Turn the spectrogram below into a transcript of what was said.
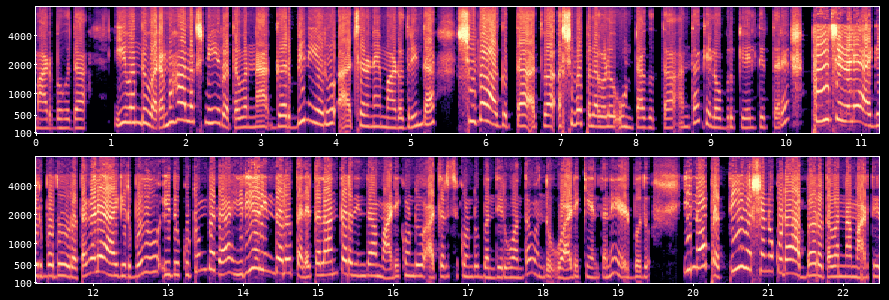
ಮಾಡಬಹುದಾ? ಈ ಒಂದು ವರಮಹಾಲಕ್ಷ್ಮಿ ವ್ರತವನ್ನ ಗರ್ಭಿಣಿಯರು ಆಚರಣೆ ಮಾಡೋದ್ರಿಂದ ಶುಭ ಆಗುತ್ತಾ ಅಥವಾ ಅಶುಭ ಫಲಗಳು ಉಂಟಾಗುತ್ತಾ ಅಂತ ಕೆಲವೊಬ್ರು ಕೇಳ್ತಿರ್ತಾರೆ. ಪೂಜೆಗಳೇ ಆಗಿರ್ಬೋದು, ವ್ರತಗಳೇ ಆಗಿರ್ಬೋದು, ಇದು ಕುಟುಂಬದ ಹಿರಿಯರಿಂದಲೂ ತಲೆತಲಾಂತರದಿಂದ ಮಾಡಿಕೊಂಡು ಆಚರಿಸಿಕೊಂಡು ಬಂದಿರುವಂತ ಒಂದು ವಾಡಿಕೆ ಅಂತಾನೆ ಹೇಳ್ಬೋದು. ಇನ್ನು ಪ್ರತಿ ವರ್ಷನೂ ಕೂಡ ಹಬ್ಬ ವ್ರತವನ್ನ ಮಾಡ್ತಿರ್ತಾರೆ.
